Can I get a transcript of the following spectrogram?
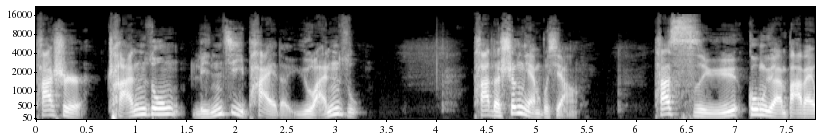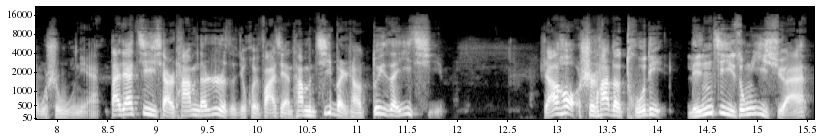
他是禅宗临济派的元祖，他的生年不详，他死于公元八百五十五年。大家记一下他们的日子，就会发现他们基本上堆在一起。然后是他的徒弟临济宗义玄。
